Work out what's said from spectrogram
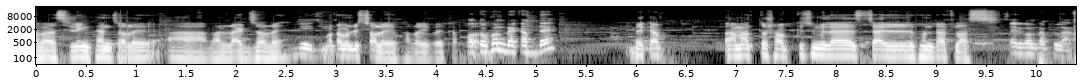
আবার সিলিং ফ্যান চলে আবার লাইট জ্বলে। মোটামুটি চলে ভালোই ব্যাকআপ কতক্ষণ ব্যাকআপ দেয়? ব্যাকআপ আমার তো সব কিছু মিলে চার ঘণ্টা প্লাস চার ঘণ্টা প্লাস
